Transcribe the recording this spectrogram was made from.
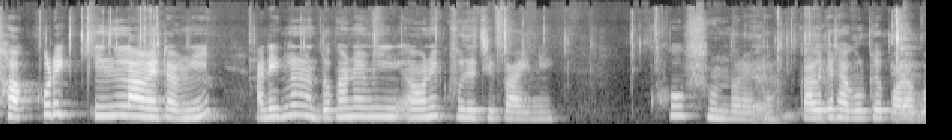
শখ করে কিনলাম এটা আমি আর এগুলো না দোকানে আমি অনেক খুঁজেছি পাইনি। খুব সুন্দর এটা। কালকে ঠাকুরকে পরাবো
